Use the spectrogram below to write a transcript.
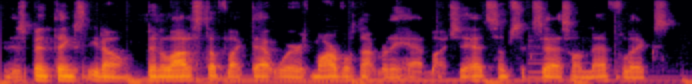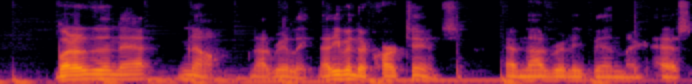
There's been things, you know, been a lot of stuff like that. Whereas Marvel's not really had much. They had some success on Netflix, but other than that, no, not really. Not even their cartoons have not really been like as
